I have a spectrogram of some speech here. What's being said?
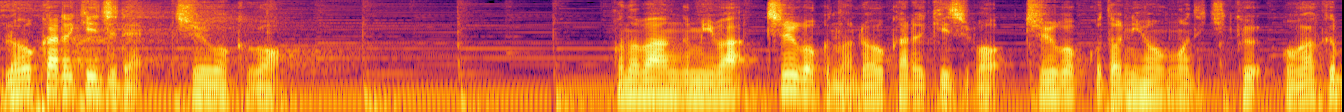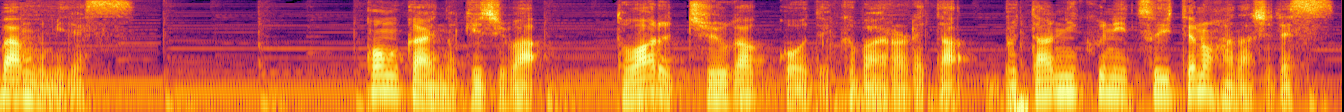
ローカル記事で中国語。この番組は中国のローカル記事を中国語と日本語で聞く語学番組です。今回の記事はとある中学校で配られた豚肉についての話です。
